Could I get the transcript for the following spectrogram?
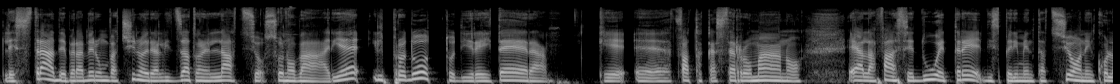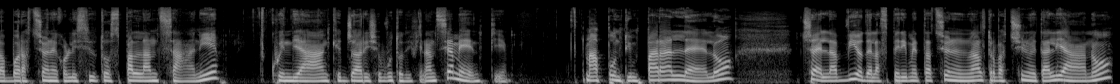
Le strade per avere un vaccino realizzato nel Lazio sono varie. Il prodotto di Reitera che è fatto a Castelromano è alla fase 2-3 di sperimentazione in collaborazione con l'Istituto Spallanzani, quindi ha anche già ricevuto dei finanziamenti, ma appunto in parallelo c'è l'avvio della sperimentazione di un altro vaccino italiano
